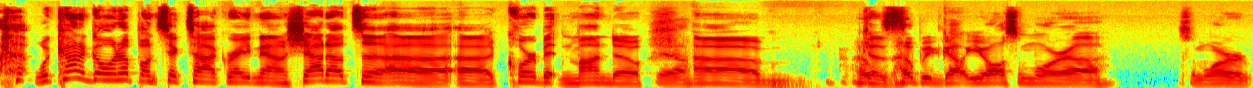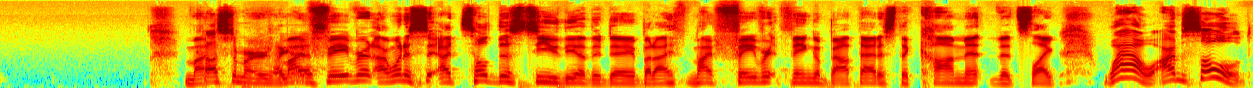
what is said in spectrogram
We're kind of going up on TikTok right now. Shout out to uh, uh, Corbett and Mondo. Yeah. Um, Hope, hope we got you all some more uh some more my, customers. I my guess. favorite i want to say i told this to you the other day but i my favorite thing about that is the comment that's like wow i'm sold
